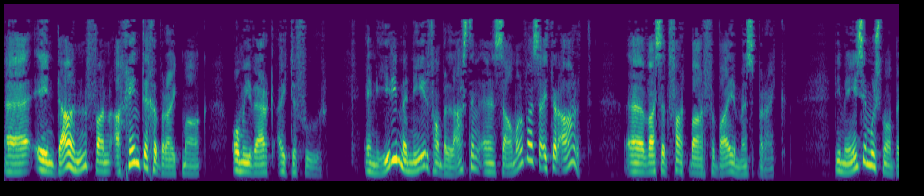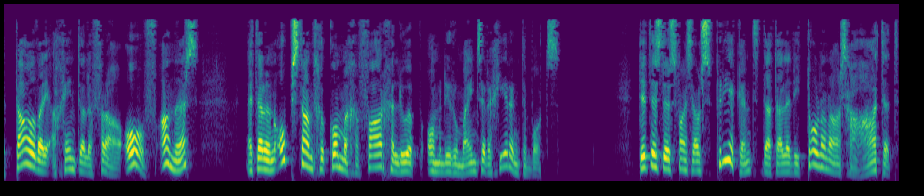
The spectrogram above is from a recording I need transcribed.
Uh en dan van agente gebruik maak om die werk uit te voer. En hierdie manier van belasting insamel was uiteraard uh was dit vatbaar vir baie misbruik. Die mense moes maar betaal wat die agent hulle vra of anders het hulle in opstand gekom en gevaar geloop om met die Romeinse regering te bots. Dit is dus vanselfsprekend dat hulle die tollenaars gehaat het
